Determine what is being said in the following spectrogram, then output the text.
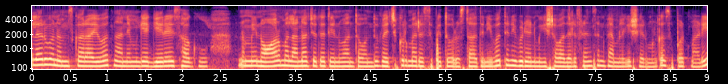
ಎಲ್ಲರಿಗೂ ನಮಸ್ಕಾರ. ಇವತ್ತು ನಾನು ನಿಮಗೆ ಗೀ ರೈಸ್ ಹಾಗೂ ನಮಗೆ ನಾರ್ಮಲ್ ಅನ್ನ ಜೊತೆ ತಿನ್ನುವಂಥ ಒಂದು ವೆಜ್ ಕುರ್ಮ ರೆಸಿಪಿ ತೋರಿಸ್ತಾ ಇದ್ದೀನಿ. ಇವತ್ತಿನ ವಿಡಿಯೋ ನಿಮಗೆ ಇಷ್ಟವಾದಲ್ಲಿ ಫ್ರೆಂಡ್ಸ್ ಆ್ಯಂಡ್ ಫ್ಯಾಮಿಲಿಗೆ ಶೇರ್ ಮೂಲಕ ಸಪೋರ್ಟ್ ಮಾಡಿ.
